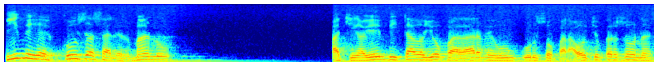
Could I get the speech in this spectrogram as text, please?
Di mis excusas al hermano a quien había invitado yo para darme un curso para ocho personas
